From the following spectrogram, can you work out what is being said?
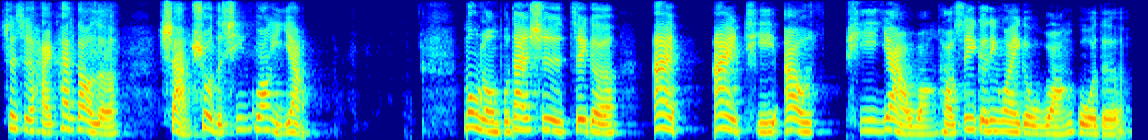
甚至还看到了闪烁的星光一样。梦龙不但是这个爱。艾提奥皮亚王，好是一个另外一个王国的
